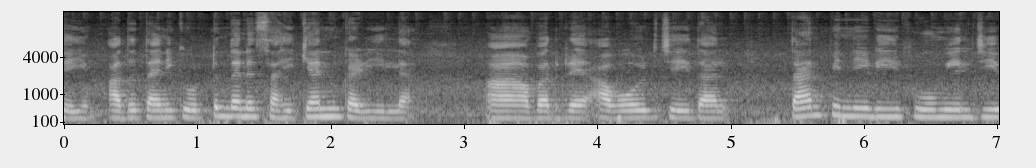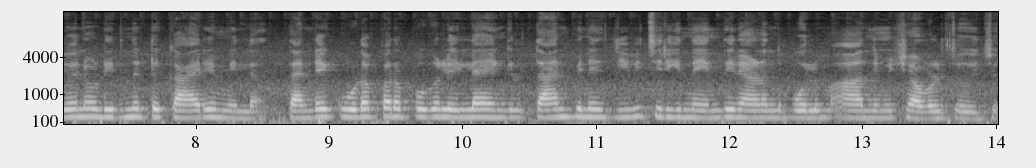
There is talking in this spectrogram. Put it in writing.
ചെയ്യും. അത് തനിക്ക് ഒട്ടും തന്നെ സഹിക്കാൻ കഴിയില്ല. അവരുടെ അവോയ്ഡ് ചെയ്താൽ താൻ പിന്നീട് ഈ ഭൂമിയിൽ ജീവനോടിരുന്നിട്ട് കാര്യമില്ല. തന്റെ കൂടപ്പറപ്പുകൾ ഇല്ല എങ്കിൽ താൻ പിന്നെ ജീവിച്ചിരിക്കുന്ന എന്തിനാണെന്ന് പോലും ആ നിമിഷം അവൾ ചോദിച്ചു.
